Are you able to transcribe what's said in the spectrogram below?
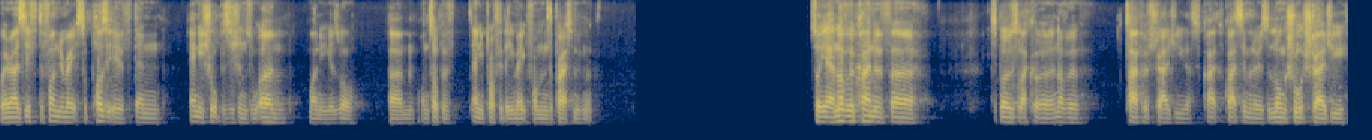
Whereas if the funding rates are positive, then any short positions will earn money as well, um, on top of any profit that you make from the price movement. So yeah, another kind of, uh, I suppose like a, another type of strategy that's quite quite similar is the long short strategy.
